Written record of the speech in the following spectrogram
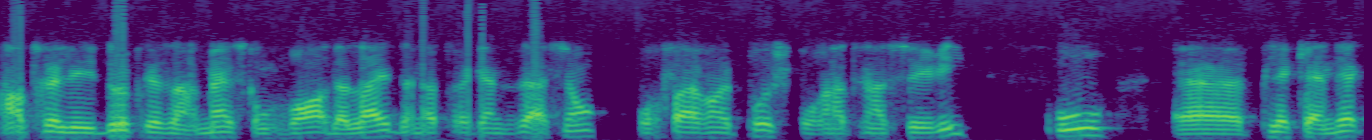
entre les deux présentement. Est-ce qu'on va avoir de l'aide de notre organisation pour faire un push pour entrer en série ou euh, Plekanec,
